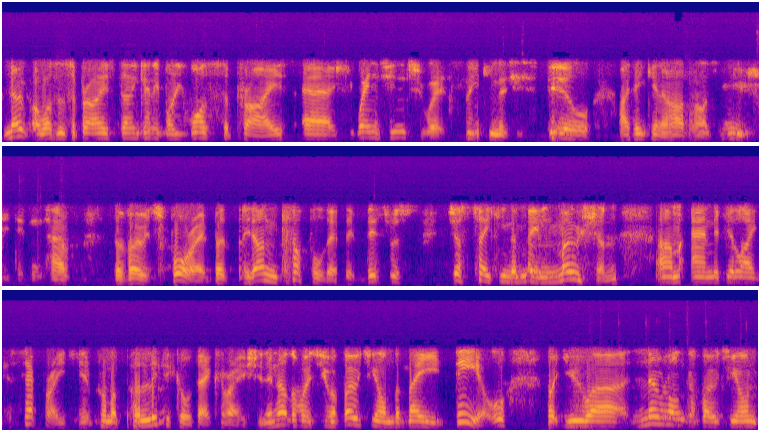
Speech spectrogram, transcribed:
No, I wasn't surprised. I don't think anybody was surprised. Uh, she went into it thinking that she still, I think, in her heart of hearts, knew she didn't have the votes for it, but they'd uncoupled it. This was just taking the main motion um, and, if you like, separating it from a political declaration. In other words, you were voting on the May deal, but you are no longer voting on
